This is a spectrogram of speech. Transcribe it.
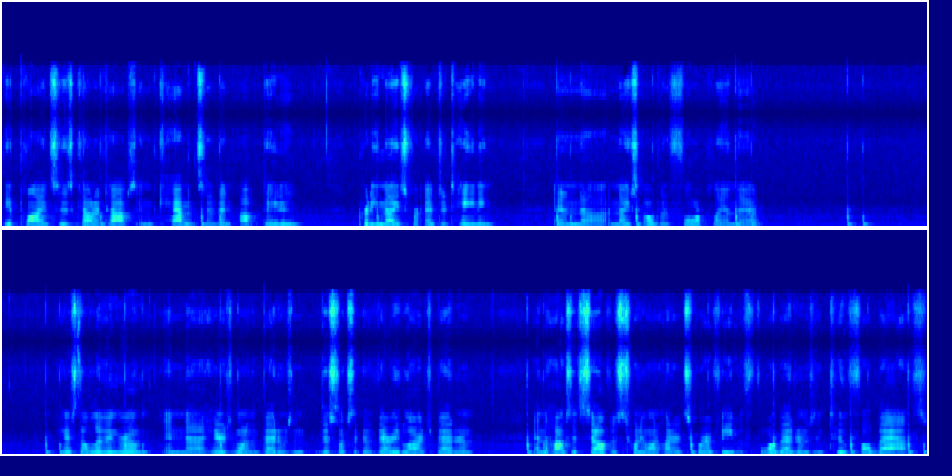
The appliances, countertops, and cabinets have been updated. Pretty nice for entertaining. And uh, a nice open floor plan there. Here's the living room, and uh, here's one of the bedrooms. And this looks like a very large bedroom. And the house itself is 2,100 square feet with four bedrooms and two full baths.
